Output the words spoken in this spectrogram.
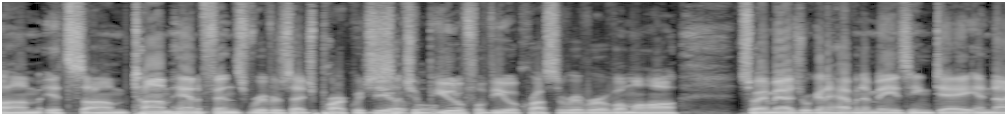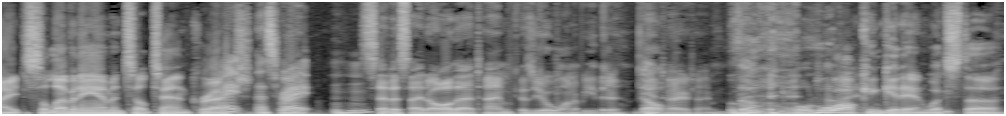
Um, it's um, Tom Hanafan's River's Edge Park, which is such a Beautiful. beautiful view across the river of Omaha. So I imagine we're going to have an amazing day and night. It's 11 a.m. until 10, correct? Right. That's right. Mhm. Set aside all that time because you'll want to be there the Oh. entire time. The whole Who all can get in? What's the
